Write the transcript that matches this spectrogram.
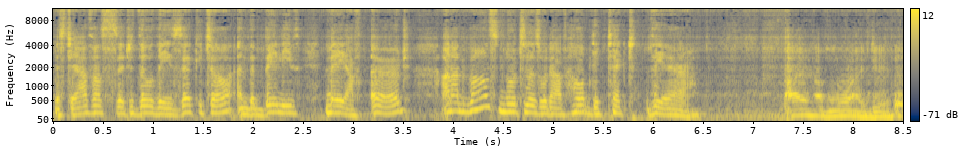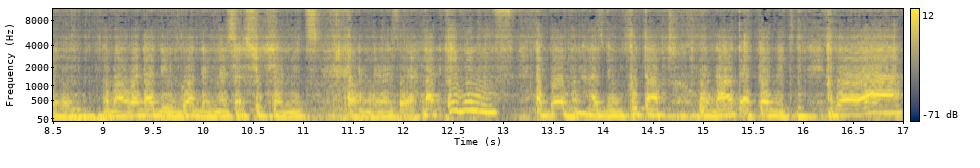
Mr. Arthur said though the executor and the bailiff may have erred, an advance notice would have helped detect the error. I have no idea about whether they got the necessary permits. But even if a building has been put up without a permit, there are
